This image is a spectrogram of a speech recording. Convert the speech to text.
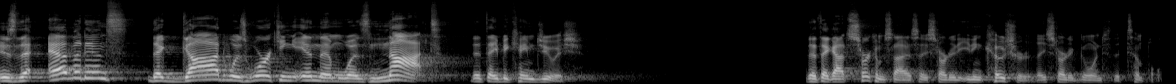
Is the evidence that God was working in them was not that they became Jewish that they got circumcised, they started eating kosher, they started going to the temple.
